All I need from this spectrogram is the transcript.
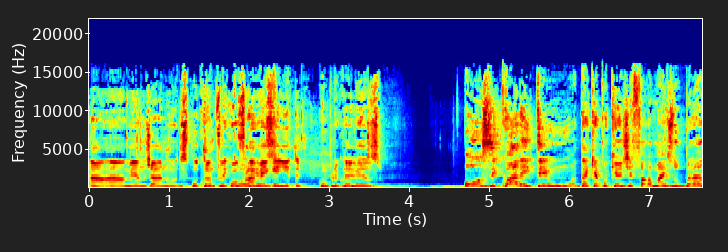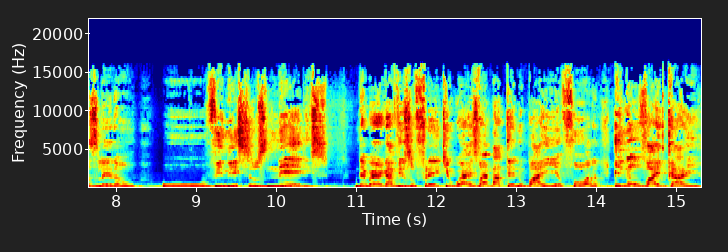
a, a, menos já no disputando, Complicou ficou Flamengo mesmo. e Inter. Complicou né? mesmo. 11:41. Daqui a pouquinho a gente fala mais do Brasileirão. O Vinícius Neres Deberg, avisa o Frei que o Goiás vai bater no Bahia fora e não vai cair.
